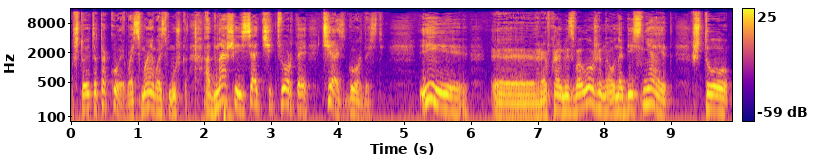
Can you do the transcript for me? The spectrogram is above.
Что это такое? Восьмая восьмушка. Одна шестьдесят четвертая часть гордости. И э, Равхайм из Воложина, он объясняет, что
